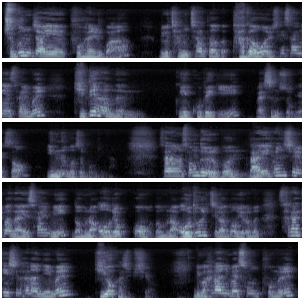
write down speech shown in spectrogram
죽은 자의 부활과 그리고 장차 다가올 세상의 삶을 기대하는 그의 고백이 말씀 속에서 있는 것을 봅니다. 사랑하는 성도 여러분, 나의 현실과 나의 삶이 너무나 어렵고 너무나 어두울지라도 여러분 살아계신 하나님을 기억하십시오. 그리고 하나님의 성품을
